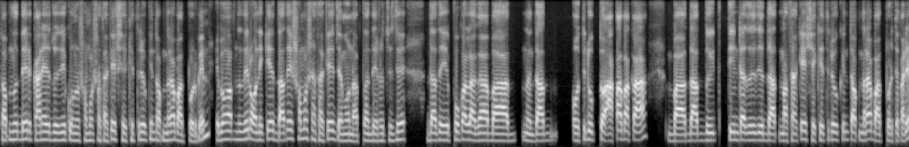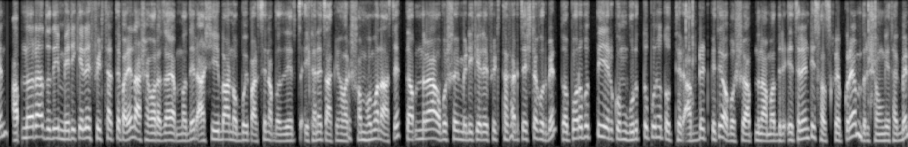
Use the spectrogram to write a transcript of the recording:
তো আপনাদের কানের যদি কোনো সমস্যা থাকে, সেক্ষেত্রেও কিন্তু আপনারা বাদ পড়বেন। এবং আপনাদের অনেকের দাঁতের সমস্যা থাকে, যেমন আপনাদের হচ্ছে যে দাঁতে পোকা লাগা বা দাঁত অতিরিক্ত আঁকা বাঁকা বা দাঁত দুই, তিনটা যদি দাঁত না থাকে, সেক্ষেত্রেও কিন্তু আপনারা বাদ পড়তে পারেন। আপনারা যদি মেডিকেলে ফিট থাকতে পারেন, আশা করা যায় আপনাদের আশি বা নব্বই পার্সেন্ট আপনাদের এখানে চাকরি হওয়ার সম্ভাবনা আছে। তো আপনারা অবশ্যই মেডিকেলে ফিট থাকার চেষ্টা করবেন। তো পরবর্তী এরকম গুরুত্বপূর্ণ তথ্যের আপডেট পেতে অবশ্যই আপনারা আমাদের এই চ্যানেলটি সাবস্ক্রাইব করে আমাদের সঙ্গে থাকবেন।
